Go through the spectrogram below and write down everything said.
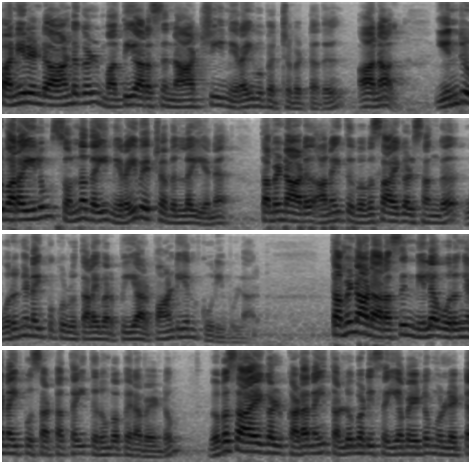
பன்னிரண்டு ஆண்டுகள் மத்திய அரசின் ஆட்சி நிறைவு பெற்றுவிட்டது. ஆனால் இன்று வரையிலும் சொன்னதை நிறைவேற்றவில்லை என தமிழ்நாடு அனைத்து விவசாயிகள் சங்க ஒருங்கிணைப்பு குழு தலைவர் பி ஆர் பாண்டியன் கூறியுள்ளார். தமிழ்நாடு அரசின் நில ஒருங்கிணைப்பு சட்டத்தை திரும்பப் பெற வேண்டும். விவசாயிகள் கடனை தள்ளுபடி செய்ய வேண்டும் உள்ளிட்ட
